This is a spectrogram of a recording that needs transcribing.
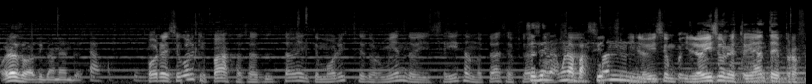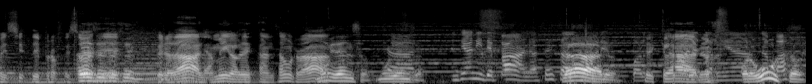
Por eso, básicamente. Ya, sí. Por eso, igual que paja, o sea, está bien, te moriste durmiendo y seguís dando clases, flaco, sí, una- o una sea, pasión- Y lo hizo un, y lo hizo un estudiante de, profesi- de profesor, Sí, sí, eh, sí, pero dale, amigo, descansa un rato. Muy denso, muy Claro. denso. Encima ni te pagan, lo haces a Claro. Sí, claro. Por gusto.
